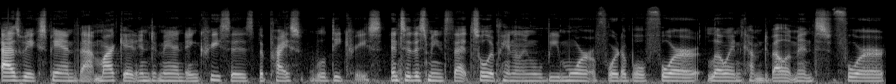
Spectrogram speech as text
as we expand that market and demand increases, the price will decrease. And so this means that solar paneling will be more affordable for low income developments, for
